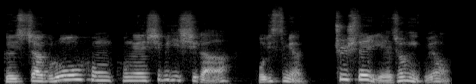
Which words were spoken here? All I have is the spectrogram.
그 시작으로 홍콩의 CBDC가 곧 있으면 출시될 예정이고요.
